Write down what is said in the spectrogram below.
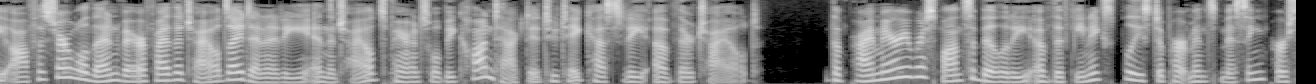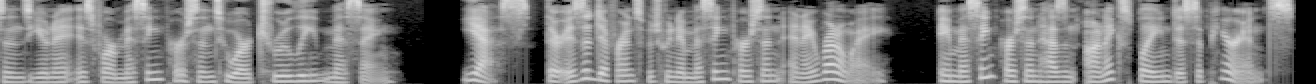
The officer will then verify the child's identity, and the child's parents will be contacted to take custody of their child. The primary responsibility of the Phoenix Police Department's Missing Persons Unit is for missing persons who are truly missing. Yes, there is a difference between a missing person and a runaway. A missing person has an unexplained disappearance,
